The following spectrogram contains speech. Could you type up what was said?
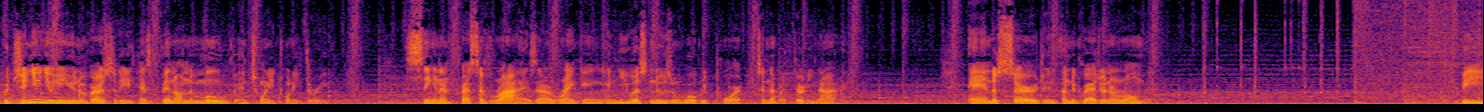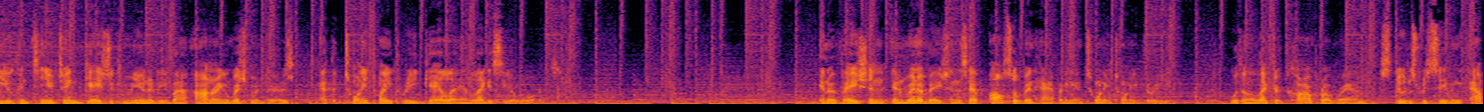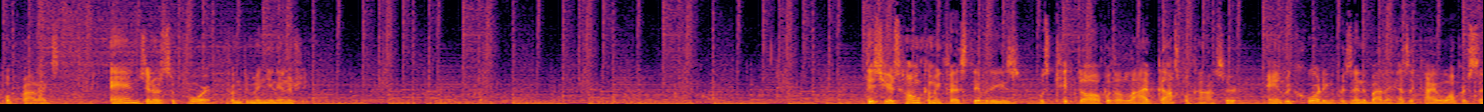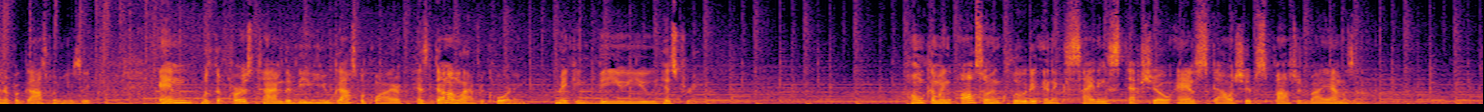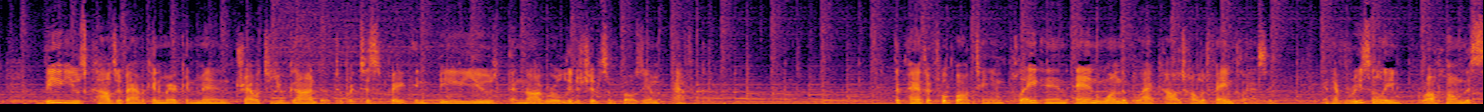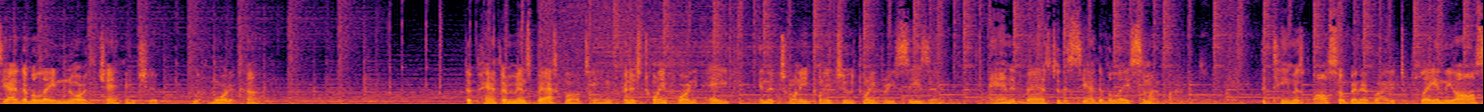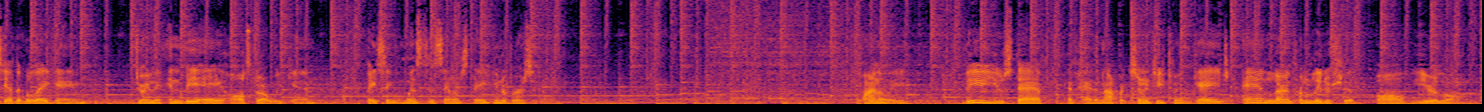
Virginia Union University has been on the move in 2023, seeing an impressive rise in our ranking in U.S. News and World Report to number 39, and a surge in undergraduate enrollment. VU continued to engage the community by honoring Richmonders at the 2023 Gala and Legacy Awards. Innovation and renovations have also been happening in 2023 with an electric car program, students receiving Apple products, and generous support from Dominion Energy. This year's homecoming festivities was kicked off with a live gospel concert and recording presented by the Hezekiah Walker Center for Gospel Music, and was the first time the VUU Gospel Choir has done a live recording, making VUU history. Homecoming also included an exciting step show and scholarship sponsored by Amazon. VUU's College of African American Men traveled to Uganda to participate in VUU's inaugural Leadership Symposium, Africa. The Panther football team played in and won the Black College Hall of Fame Classic and have recently brought home the CIAA North Championship with more to come. The Panther men's basketball team finished 24 and 8 in the 2022-23 season and advanced to the CIAA semifinals. The team has also been invited to play in the All CIAA game during the NBA All-Star Weekend, facing Winston-Salem State University. Finally, VUU staff have had an opportunity to engage and learn from leadership all year long.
